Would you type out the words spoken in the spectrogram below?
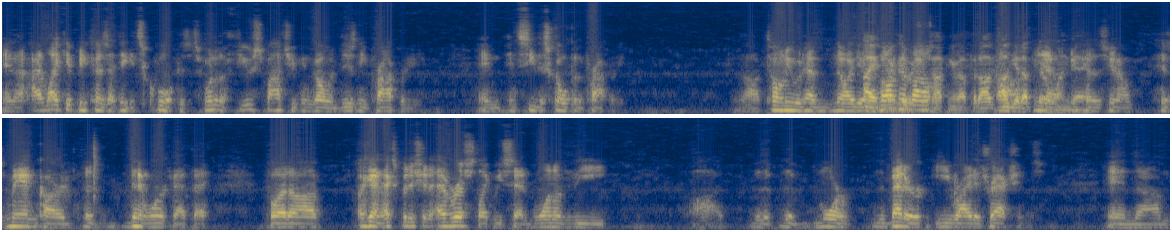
And I, I like it because I think it's cool because it's one of the few spots you can go in Disney property and, and see the scope of the property. Uh, Tony would have no idea what I I'm have no talking idea what about. you're talking about, but I'll, I'll get up there yeah, one day. because you know his man card that didn't work that day. But uh, again, Expedition Everest, like we said, one of the uh, the, the more the better e-ride attractions, and um,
